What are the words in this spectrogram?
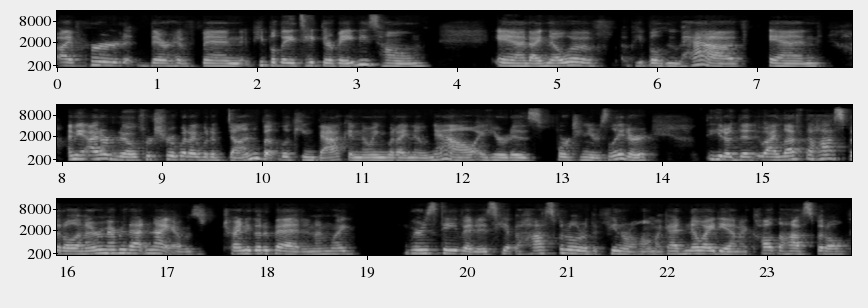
I've heard there have been people they take their babies home, and I know of people who have, and I mean, I don't know for sure what I would have done, but looking back and knowing what I know now, I hear it is 14 years later. You know, that I left the hospital, and I remember that night I was trying to go to bed, and I'm like, "Where's David? Is he at the hospital or the funeral home?" Like I had no idea, and I called the hospital.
